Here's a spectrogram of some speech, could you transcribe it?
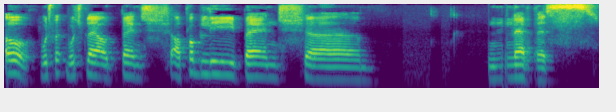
Oh, which which player I would bench? I'll probably bench um, Neves.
